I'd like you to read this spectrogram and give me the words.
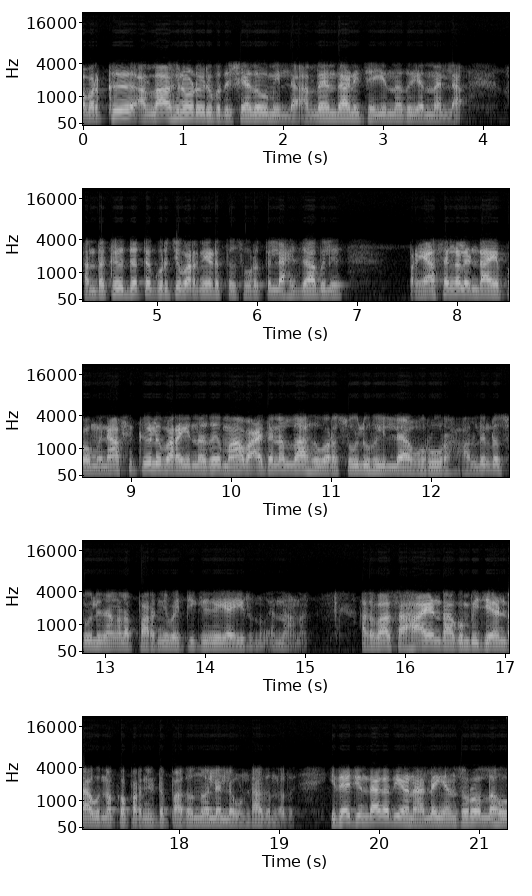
അവർക്ക് അള്ളാഹുവിനോട് ഒരു പ്രതിഷേധവുമില്ല. അള്ള എന്താണ് ചെയ്യുന്നത് എന്നല്ല. ഹന്തക്ക യുദ്ധത്തെക്കുറിച്ച് പറഞ്ഞെടുത്ത് സൂറത്തുൽ അഹ്സാബിൽ പ്രയാസങ്ങൾ ഉണ്ടായപ്പോൾ മുനാഫിക്കുകൾ പറയുന്നത് മാ വാഴനല്ലാഹു റസൂലുഹു ഇല്ല ഹുറൂർ അള്ളിൻ റസൂൽ ഞങ്ങളെ പറഞ്ഞു പറ്റിക്കുകയായിരുന്നു എന്നാണ്. അഥവാ സഹായം ഉണ്ടാകും വിജയം ഉണ്ടാകും എന്നൊക്കെ പറഞ്ഞിട്ട് ഇപ്പോൾ അതൊന്നുമല്ലല്ലോ ഉണ്ടാകുന്നത്. ഇതേ ചിന്താഗതിയാണ്. അല്ല യൻസുറു അല്ലാഹു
